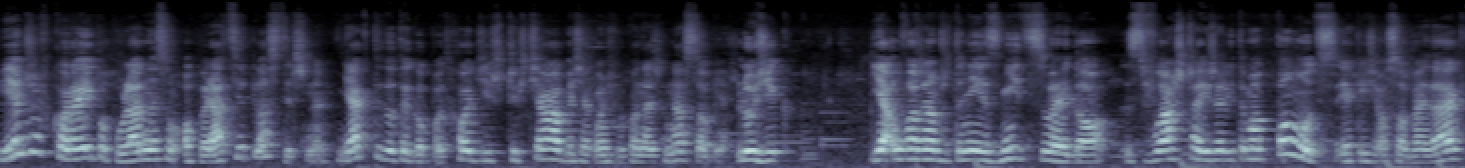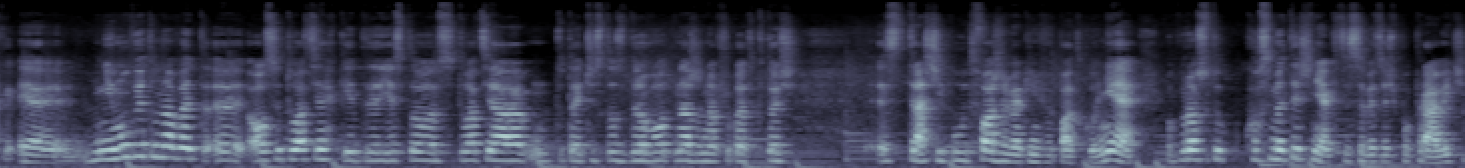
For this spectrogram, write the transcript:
Wiem, że w Korei popularne są operacje plastyczne. Jak ty do tego podchodzisz? Czy chciałabyś jakąś wykonać na sobie? Luzik. Ja uważam, że to nie jest nic złego, zwłaszcza jeżeli to ma pomóc jakiejś osobie, tak? E, Nie mówię tu nawet e, o sytuacjach, kiedy jest to sytuacja tutaj czysto zdrowotna, że na przykład ktoś e, straci pół twarzy w jakimś wypadku. Nie, po prostu kosmetycznie, jak chce sobie coś poprawić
